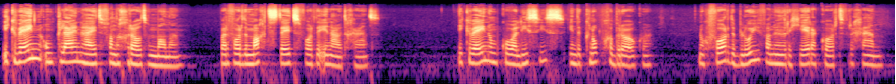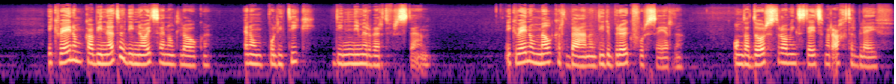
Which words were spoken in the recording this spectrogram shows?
Ik ween om kleinheid van de grote mannen, waarvoor de macht steeds voor de inhoud gaat. Ik ween om coalities in de knop gebroken nog voor de bloei van hun regeerakkoord vergaan. Ik ween om kabinetten die nooit zijn ontloken en om politiek die nimmer werd verstaan. Ik ween om melkertbanen die de breuk forceerden, omdat doorstroming steeds maar achterbleef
